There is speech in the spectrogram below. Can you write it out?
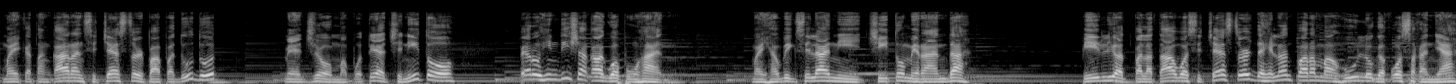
May katangkaran si Chester papadudot, medyo maputi at chinito pero hindi siya kagwapuhan. May hawig sila ni Chito Miranda Pilyo at palatawa si Chester dahilan para mahulog ako sa kanya.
